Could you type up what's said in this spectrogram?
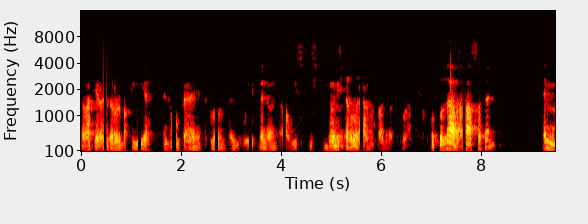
فما في عذر البقيه إنهم فعلا ينتقلون ويتبنون أو يشدون يشتغلون على المصادر المفتوحة. والطلاب خاصة إما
